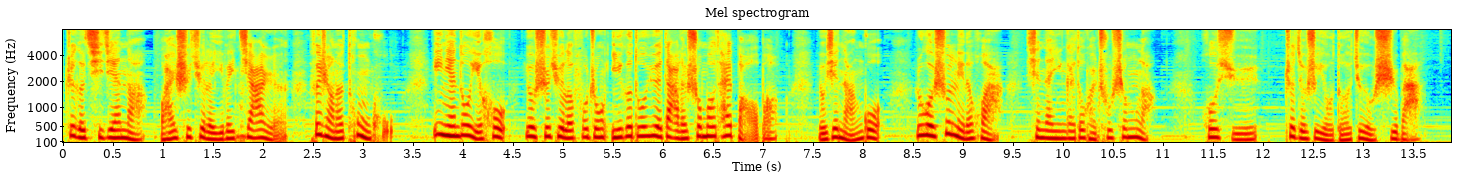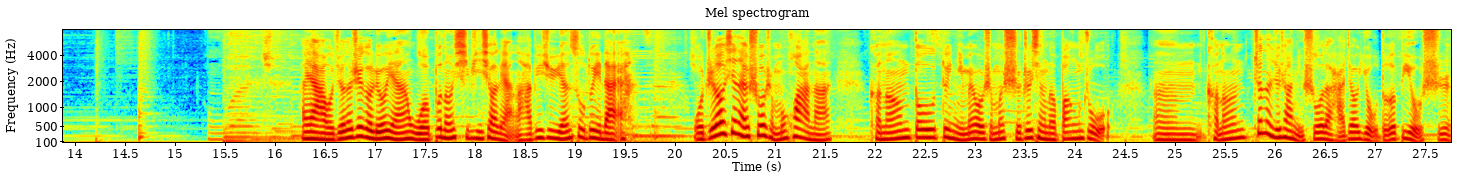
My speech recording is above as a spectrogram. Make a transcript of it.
这个期间呢，我还失去了一位家人，非常的痛苦。一年多以后，又失去了腹中一个多月大的双胞胎宝宝，有些难过。如果顺利的话，现在应该都快出生了。或许这就是有得就有失吧。哎呀，我觉得这个留言我不能嬉皮笑脸了，必须严肃对待。我知道现在说什么话呢，可能都对你没有什么实质性的帮助。嗯，可能真的就像你说的哈，叫有得必有失。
